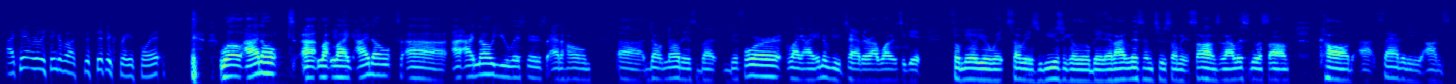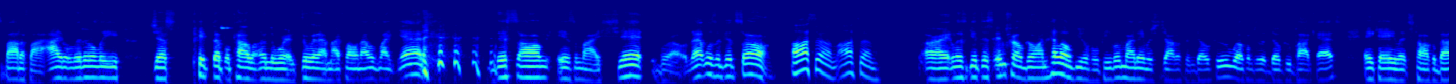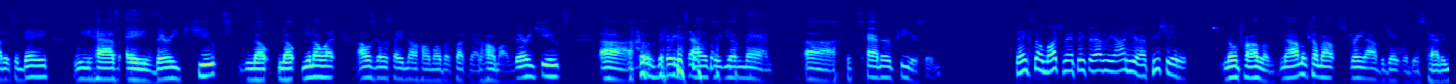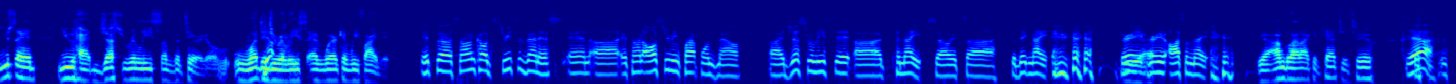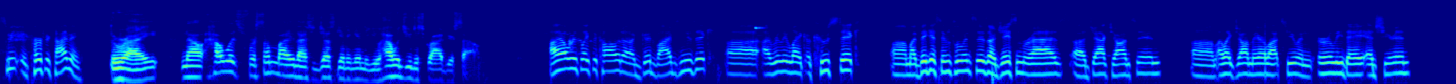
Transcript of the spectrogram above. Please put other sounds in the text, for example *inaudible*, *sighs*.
I can't really think of a specific phrase for it. *laughs* Well, I don't uh, like I don't uh I, I know you listeners at home uh don't know this, but before like I interviewed Tanner, I wanted to get familiar with some of his music a little bit and I listened to some of his songs and I listened to a song called uh Sanity on Spotify. I literally just picked up a pile of underwear and threw it at my phone. I was like, "Yes, *laughs* this song is my shit, bro. That was a good song." awesome, awesome. All right, let's get this intro going. Hello, beautiful people. My name is Jonathan Doku. Welcome to the Doku Podcast, aka Let's Talk About It. Today, we have a very cute, no, no, you know what? I was going to say no homo, but fuck that homo. Very cute, uh, *laughs* a very talented young man, uh, Tanner Peterson. Thanks so much, man. Thanks for having me on here. I appreciate it. No problem. Now I'm gonna come out straight out the gate with this, Tanner. You said you had just released some material. What did Yep. you release, and where can we find it? It's a song called Streets of Venice, and uh, it's on all streaming platforms now. I just released it uh, tonight, so it's uh, it's a big night. *laughs* very, Yeah. very awesome night. *laughs* Yeah, I'm glad I could catch it too. yeah, *laughs* it's sweet, and perfect timing. Right now, how would for somebody that's just getting into you, how would you describe your sound? I always like to call it a good vibes music. Uh, I really like acoustic. Uh, my biggest influences are Jason Mraz, uh, Jack Johnson. Um, I like John Mayer a lot too, and early day Ed Sheeran,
